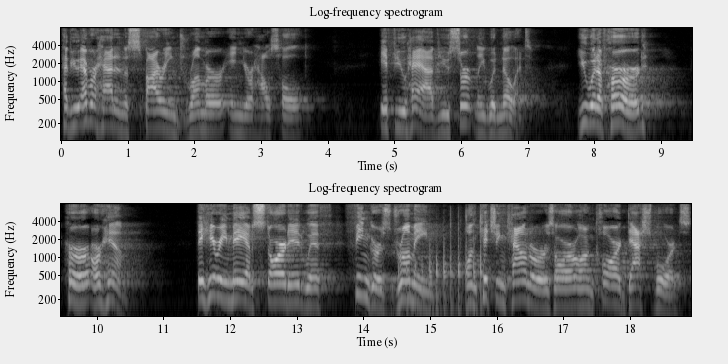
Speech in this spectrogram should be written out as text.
Have you ever had an aspiring drummer in your household? If you have, you certainly would know it. You would have heard her or him. The hearing may have started with fingers drumming on kitchen counters or on car dashboards.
